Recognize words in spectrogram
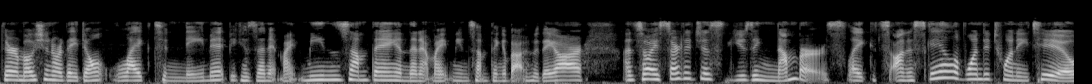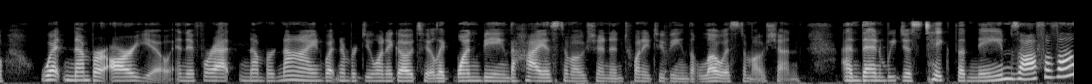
their emotion or they don't like to name it because then it might mean something and then it might mean something about who they are. And so I started just using numbers. Like it's on a scale of 1 to 22, what number are you? And if we're at number 9, what number do you want to go to? Like 1 being the highest emotion and 22 being the lowest emotion. And then we just take the names off of them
